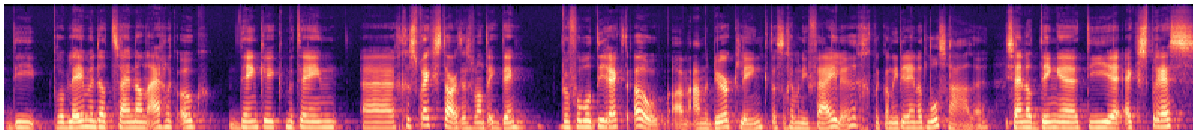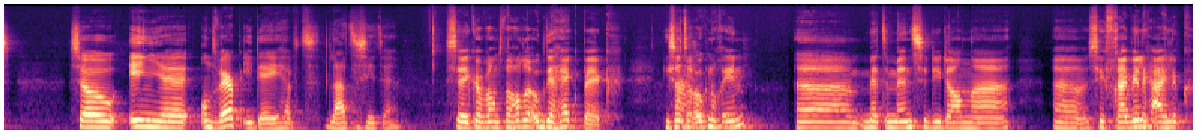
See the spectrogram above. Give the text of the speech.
die problemen, dat zijn dan eigenlijk ook, denk ik, meteen eh gesprekstarters. Want ik denk bijvoorbeeld direct, oh, aan mijn deur klink, dat is toch helemaal niet veilig? Dan kan iedereen dat loshalen. Zijn dat dingen die je expres zo in je ontwerpidee hebt laten zitten? Zeker, want we hadden ook de hackpack. Die zat Ah. er ook nog in. Eh, met de mensen die dan eh, zich vrijwillig eigenlijk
